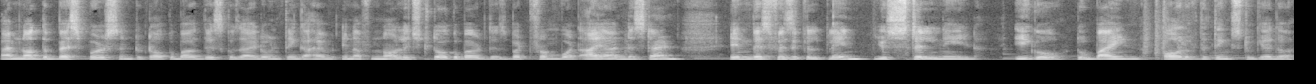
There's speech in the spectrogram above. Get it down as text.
I'm not the best person to talk about this because I don't think I have enough knowledge to talk about this. But from what I understand, in this physical plane, you still need ego to bind all of the things together,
